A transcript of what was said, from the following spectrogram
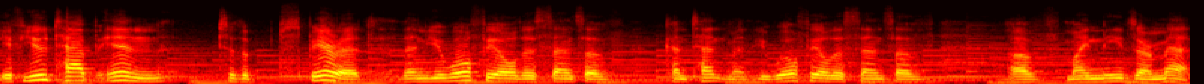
If you tap in to the Spirit, then you will feel this sense of contentment. You will feel this sense of, of my needs are met.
